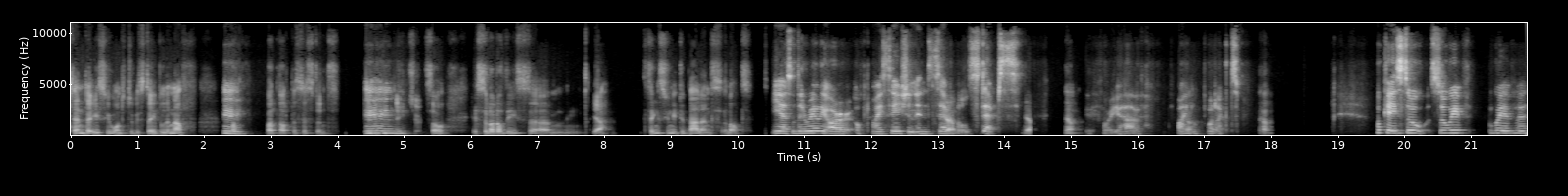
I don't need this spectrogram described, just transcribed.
10 days. You want it to be stable enough, Mm, but not persistent in mm, nature. So it's a lot of these, um, yeah, things you need to balance a lot. yeah, so there really are optimization in several steps. Yeah. Yeah. Before you have final product. Yeah. Okay, so so we've we've uh,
